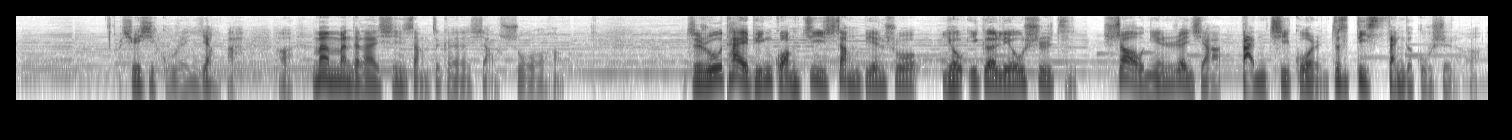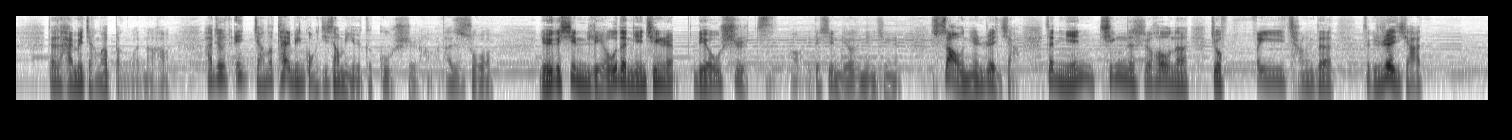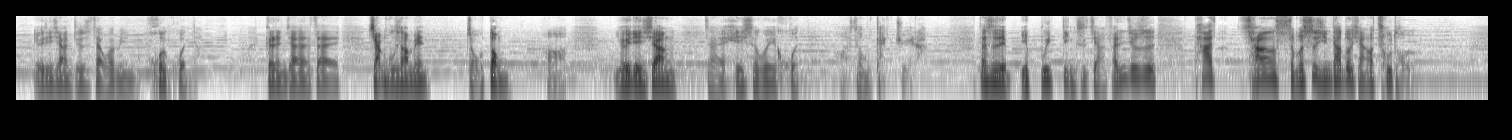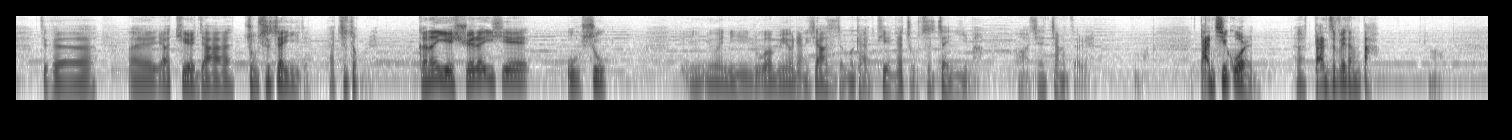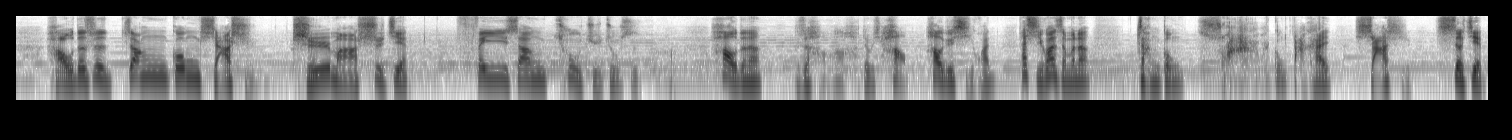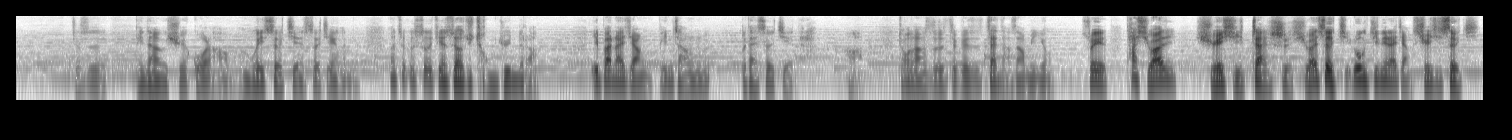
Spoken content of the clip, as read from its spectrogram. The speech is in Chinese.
学习古人一样吧，啊，慢慢的来欣赏这个小说，哈，只如《太平广记》上边说，有一个刘氏子，少年任侠，胆气过人，这是第三个故事了，哈。但是还没讲到本文呢哈，他就哎讲到《太平广记》上面有一个故事哈，他是说有一个姓刘的年轻人刘氏子哈，一个姓刘的年轻人少年任侠，在年轻的时候呢就非常的这个任侠，有点像就是在外面混混啊，跟人家在江湖上面走动啊，有一点像在黑社会混的啊这种感觉啦，但是也也不一定是这样，反正就是他常常什么事情他都想要出头的。这个呃，要替人家主持正义的啊，这种人可能也学了一些武术，因因为你如果没有两下子，怎么敢替人家主持正义嘛？啊，像这样子的人，啊，胆气过人，啊，胆子非常大，啊，好的是张弓遐矢，持马试箭，飞伤蹴鞠诸事。好，好的呢，不是好啊，对不起，好好就喜欢，他喜欢什么呢？张弓，唰，把弓打开，遐矢，射箭。就是平常有学过了哈，很会射箭，射箭很。那这个射箭是要去从军的啦。一般来讲，平常不太射箭的啦啊，通常是这个是战场上面用。所以他喜欢学习战事，喜欢射击。用今天来讲，学习射击。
